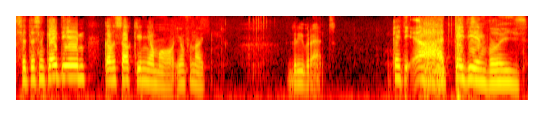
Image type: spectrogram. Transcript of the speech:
Sit tussen KTM, Kawasaki en Yamaha, een van uit drie brands. KTM, ah, KTM boys.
